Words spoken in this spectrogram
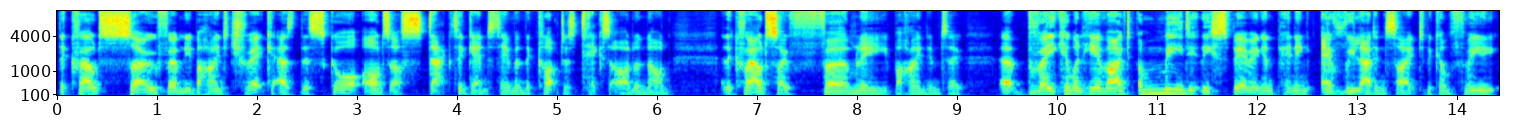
The crowd so firmly behind Trick as the score odds are stacked against him, and the clock just ticks on and on. The crowd so firmly behind him too. Uh, Breakker, when he arrived, immediately spearing and pinning every lad in sight to become three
